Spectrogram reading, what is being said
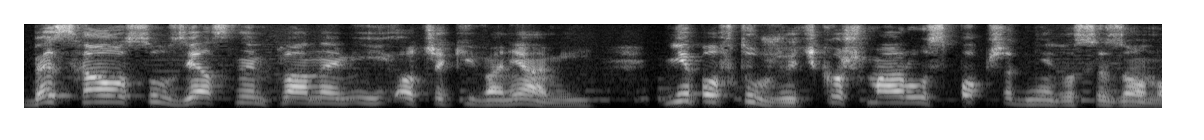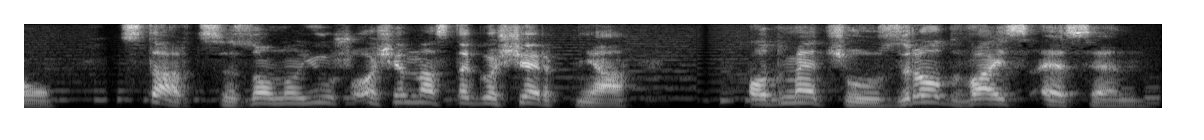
Bez chaosu, z jasnym planem i oczekiwaniami. Nie powtórzyć koszmaru z poprzedniego sezonu. Start sezonu już 18 sierpnia. Od meczu z Rot-Weiss Essen.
